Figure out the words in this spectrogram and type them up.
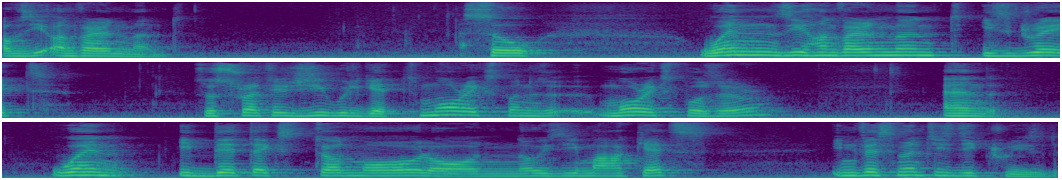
of the environment. So when the environment is great, the strategy will get more, expo more exposure and when it detects turmoil or noisy markets, investment is decreased.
